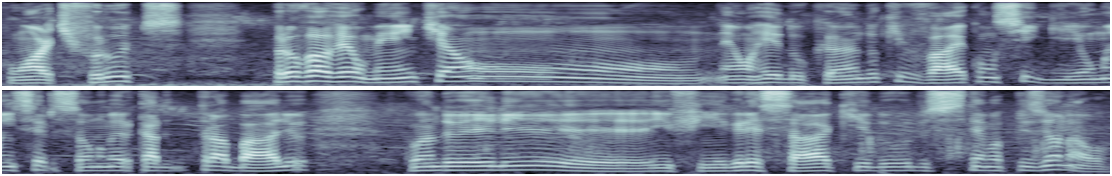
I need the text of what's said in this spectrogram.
com hortifrutos, provavelmente é um, é um reeducando que vai conseguir uma inserção no mercado de trabalho quando ele, enfim, egressar aqui do, do sistema prisional.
